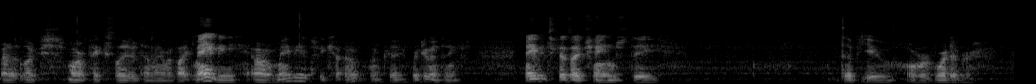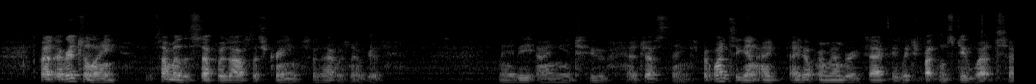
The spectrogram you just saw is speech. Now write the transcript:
but it looks more pixelated than I would like. Maybe, oh, maybe it's because, oh, okay, we're doing things. Maybe it's because I changed the, the view or whatever. But originally, some of the stuff was off the screen, so that was no good. Maybe I need to adjust things. But once again, I, I don't remember exactly which buttons do what, so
